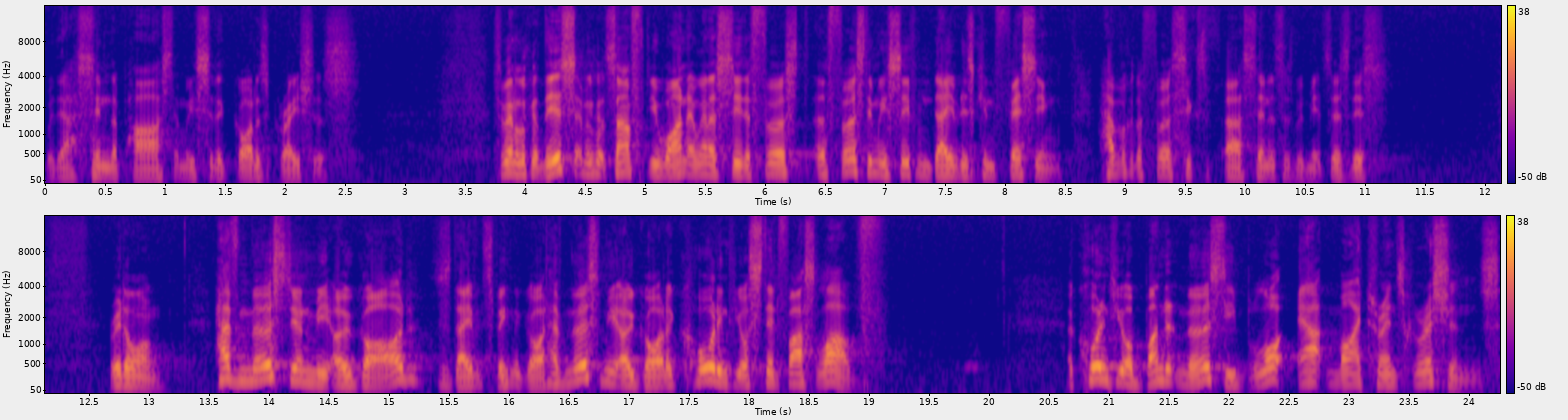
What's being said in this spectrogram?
with our sin in the past. And we see that God is gracious. So we're going to look at this, and we look at Psalm 51, and we're going to see the first, the first thing we see from David is confessing. Have a look at the first six uh, sentences with me. It says this. Read along. Have mercy on me, O God. This is David speaking to God. Have mercy on me, O God, according to your steadfast love. According to your abundant mercy, blot out my transgressions.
